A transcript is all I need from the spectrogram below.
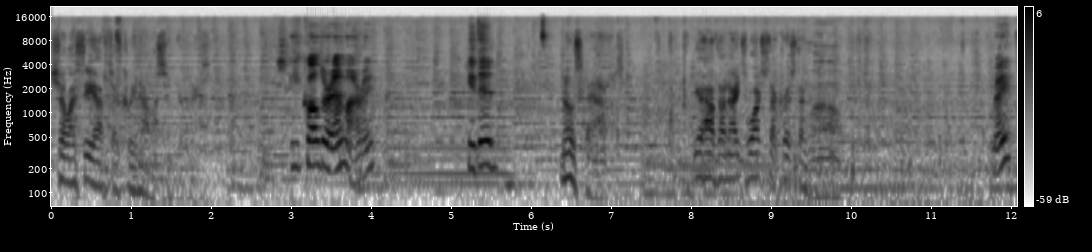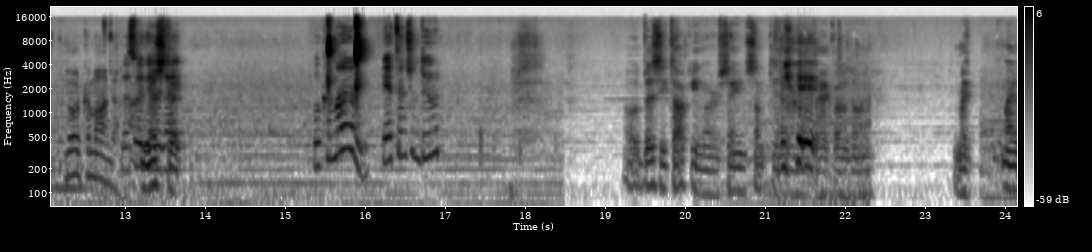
Shall I see after Queen Alice, Your Grace? He called her Emma, right? He did. No sparrows. You have the Night's Watch, Sir Criston. Wow. Right? Lord Commander. That's why the other Missed guy. it. Well, come on, pay attention, dude. I was busy talking or saying something. I don't know what the heck I was doing. My my.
